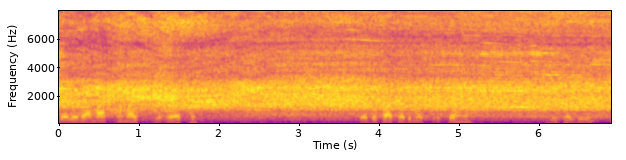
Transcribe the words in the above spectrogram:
Puder levar a máquina mais reta. Quer que eu faça a demonstração? Vou fazer.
